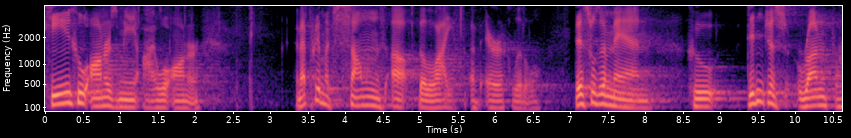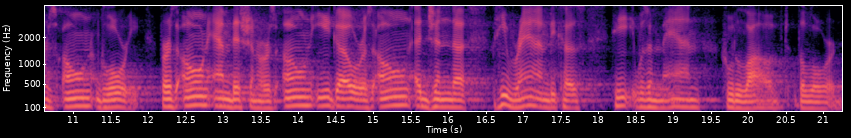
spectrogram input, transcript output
He who honors me, I will honor. And that pretty much sums up the life of Eric Liddell. This was a man who didn't just run for his own glory, for his own ambition or his own ego or his own agenda, but he ran because he was a man who loved the Lord.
